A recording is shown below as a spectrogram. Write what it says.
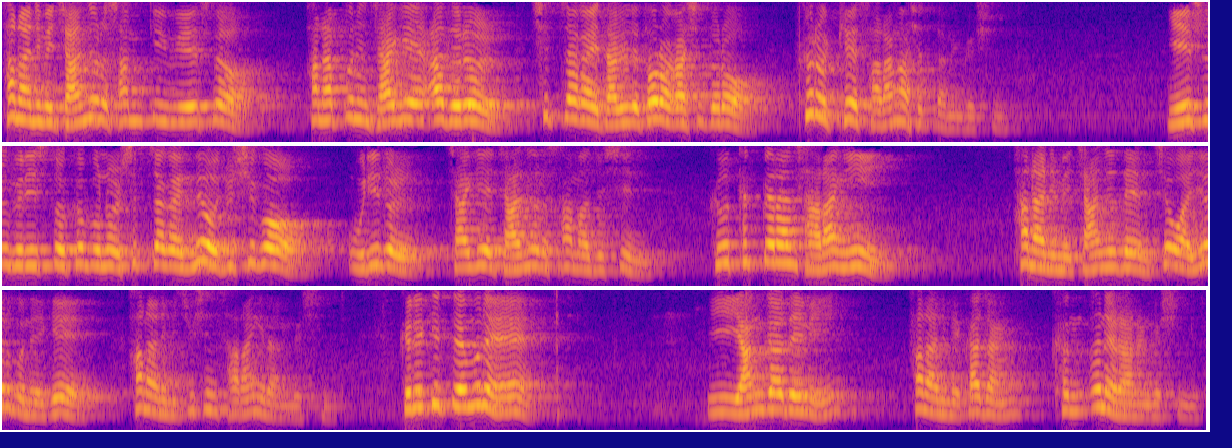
하나님의 자녀로 삼기 위해서 하나뿐인 자기의 아들을 십자가에 달려 돌아가시도록 그렇게 사랑하셨다는 것입니다. 예수 그리스도 그분을 십자가에 내어주시고 우리를 자기의 자녀로 삼아주신 그 특별한 사랑이 하나님의 자녀된 저와 여러분에게 하나님이 주신 사랑이라는 것입니다. 그렇기 때문에 이 양자됨이 하나님의 가장 큰 은혜라는 것입니다.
